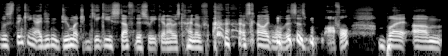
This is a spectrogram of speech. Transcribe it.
was thinking I didn't do much geeky stuff this week, and I was kind of, I was kind of like, well, this is awful. But um,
